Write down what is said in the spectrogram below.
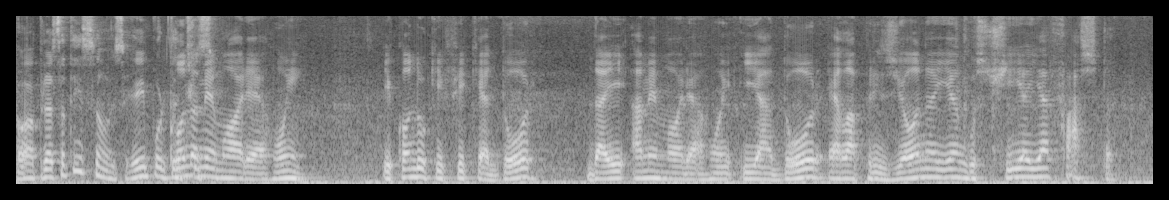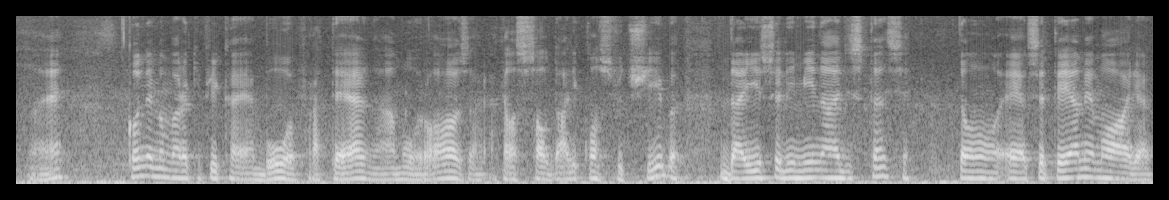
Oh, presta atenção, isso é importante. Quando a memória é ruim, e quando o que fica é dor, daí a memória ruim e a dor, ela aprisiona e angustia e afasta. Né? Quando a memória que fica é boa, fraterna, amorosa, aquela saudade construtiva, daí isso elimina a distância. Então, é, você ter a memória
